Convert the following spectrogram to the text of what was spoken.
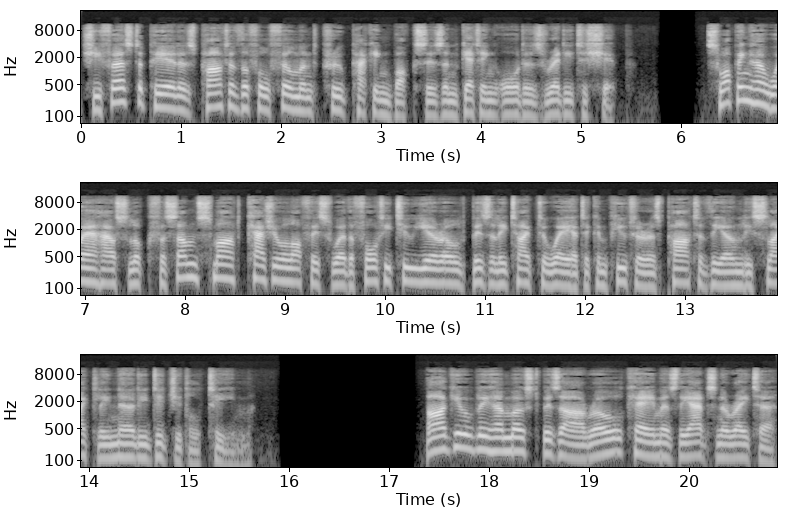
She first appeared as part of the fulfillment crew packing boxes and getting orders ready to ship. Swapping her warehouse look for some smart casual office where the 42-year-old busily typed away at a computer as part of the only slightly nerdy digital team. Arguably her most bizarre role came as the ad's narrator,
